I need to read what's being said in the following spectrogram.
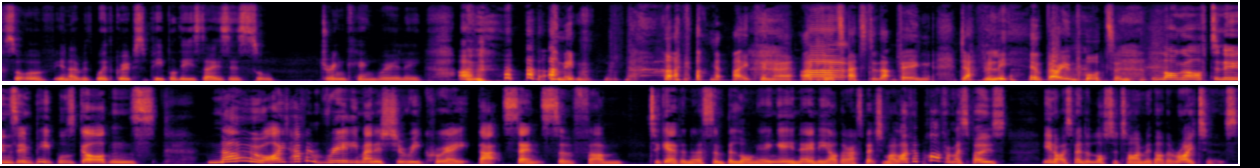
sort of, you know, with, with groups of people these days is sort of drinking, really. Um, I mean, I, can uh, I can uh, attest to that being definitely very important. Long afternoons in people's gardens. No, I haven't really managed to recreate that sense of um, togetherness and belonging in any other aspect of my life, apart from, I suppose, you know, I spend a lot of time with other writers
